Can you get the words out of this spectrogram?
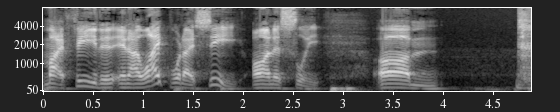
my feed, and I like what I see, honestly. Um,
